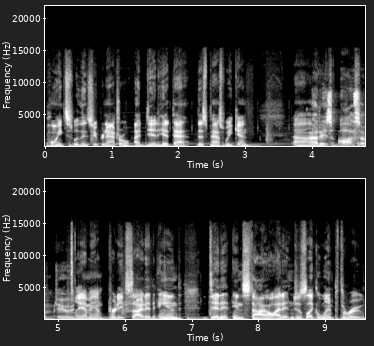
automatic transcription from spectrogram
points within Supernatural. I did hit that this past weekend. Um, That is awesome, dude. yeah, man, pretty excited and did it in style. I didn't just like limp through.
